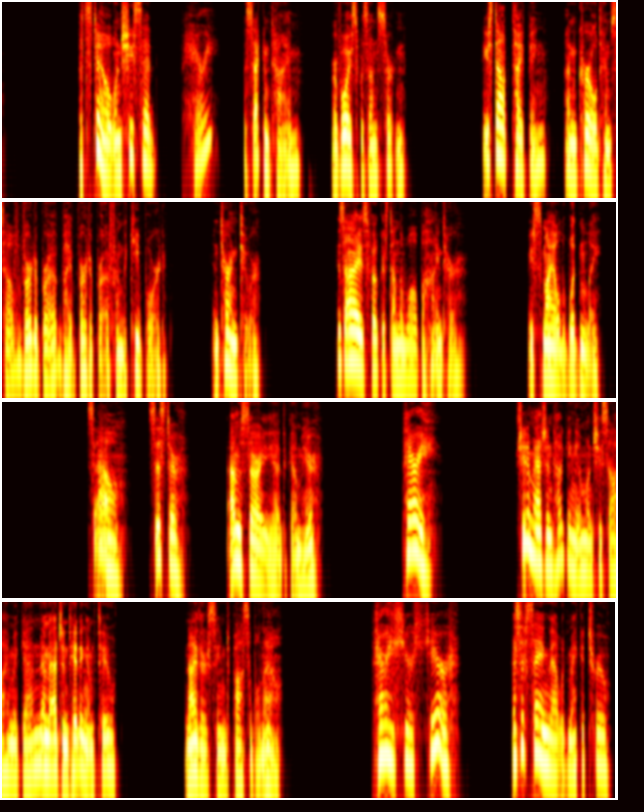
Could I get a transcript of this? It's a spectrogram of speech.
But still, when she said, Perry? The second time, her voice was uncertain. He stopped typing, uncurled himself vertebra by vertebra from the keyboard, and turned to her. His eyes focused on the wall behind her, he smiled woodenly. Sal, sister, I'm sorry you had to come here. Perry. She'd imagined hugging him when she saw him again, imagined hitting him too. Neither seemed possible now. Perry, you're here. As if saying that would make it true.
